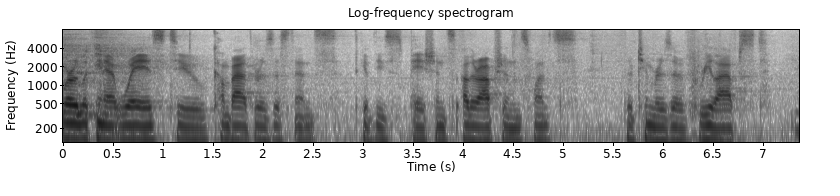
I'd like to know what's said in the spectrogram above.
we're looking at ways to combat the resistance, to give these patients other options once their tumors have relapsed. Mm-hmm.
